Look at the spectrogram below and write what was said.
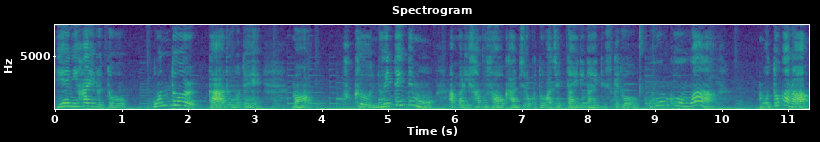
家に入ると温度があるのでまあ服抜いていてもあんまり寒さを感じることは絶対にないんですけど香港は元から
